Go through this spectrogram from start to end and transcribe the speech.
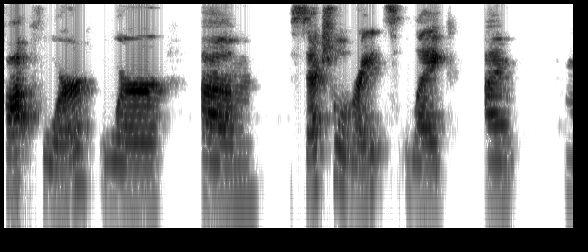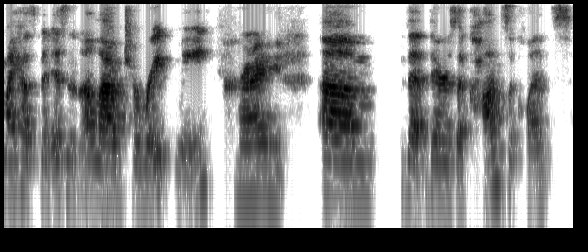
fought for were um, sexual rights like i'm my husband isn't allowed to rape me right. um, that there's a consequence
